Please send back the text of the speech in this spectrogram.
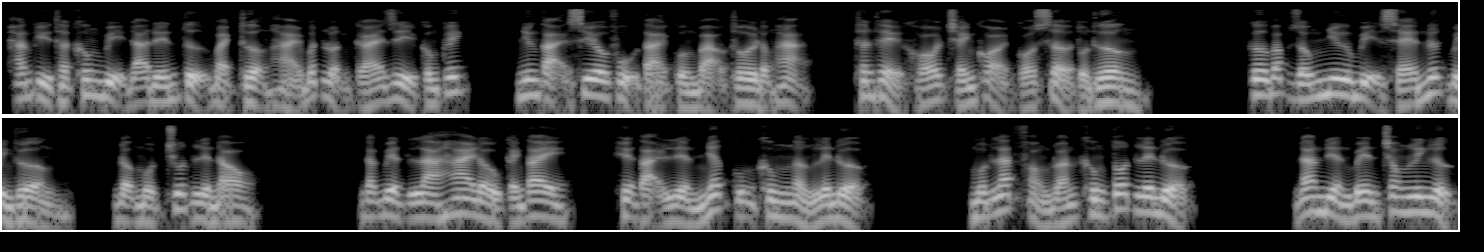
Hắn kỳ thật không bị đã đến tự bạch thượng hải bất luận cái gì công kích, nhưng tại siêu phụ tải cuồng bạo thôi động hạ, thân thể khó tránh khỏi có sở tổn thương. Cơ bắp giống như bị xé nứt bình thường, động một chút liền đau. Đặc biệt là hai đầu cánh tay, hiện tại liền nhất cũng không ngẩng lên được một lát phỏng đoán không tốt lên được. Đan điền bên trong linh lực,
